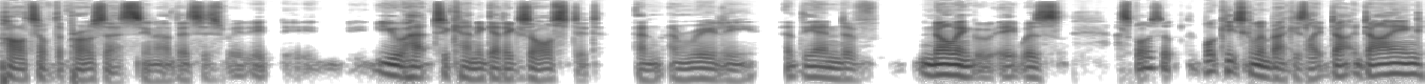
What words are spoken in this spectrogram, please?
part of the process? You know, this is it, it, you had to kind of get exhausted and and really at the end of knowing it was. I suppose what keeps coming back is like di- dying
